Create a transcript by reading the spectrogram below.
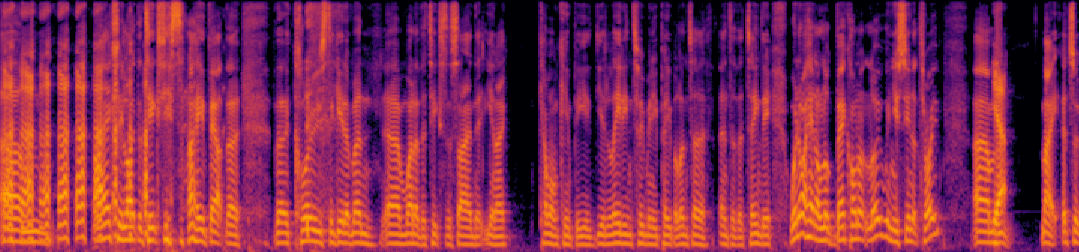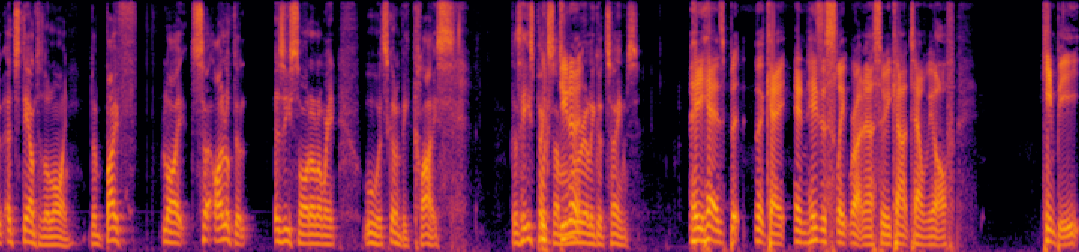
um, I actually liked the text yesterday about the the clues to get him in. Um, one of the texters saying that you know. Come on, Kempy, you- you're leading too many people into into the team there. When I had a look back on it, Lou, when you sent it through, um, Yeah. mate, it's a, it's down to the line. The both like so I looked at Izzy's side and I went, "Oh, it's going to be close," because he's picked Well, some you know- really good teams. He has, but okay, and he's asleep right now, so he can't tell me off. Kempy,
